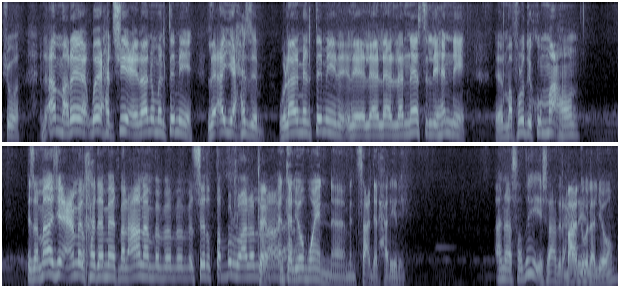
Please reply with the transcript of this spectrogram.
شو؟ ري- واحد شيعي لا منتمي لأي حزب ولا ل- للناس اللي هن المفروض يكون معهم. إذا ما جاء عمل خدمات ما العالم بتصير تطبل له على طيب أنت اليوم وين آه، من سعد الحريري؟ أنا صديقي سعد بعده الحريري لليوم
